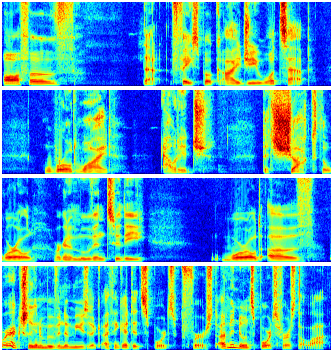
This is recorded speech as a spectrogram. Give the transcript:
off of that Facebook, IG, WhatsApp worldwide outage that shocked the world. We're going to move into the world of. We're actually going to move into music. I think I did sports first. I've been doing sports first a lot.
